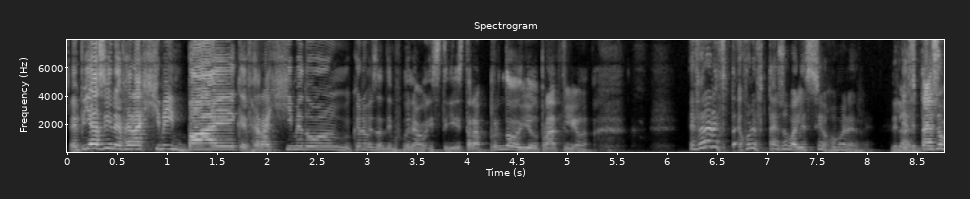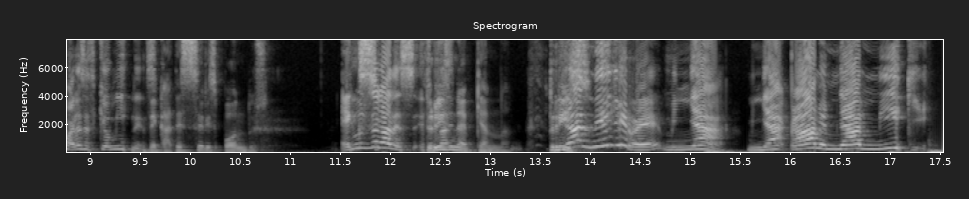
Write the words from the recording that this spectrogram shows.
Επιάς είναι φέρα χι με η Μπάεκ, φέρα χι με τον... Ποιον έπαιζαν την επόμενη αγωνιστική ύστερα πριν το ίδιο το πράτλιο. Ε, φέραν εφτά- έχουν 7 ισοπαλίες συνεχόμενες ρε. Δηλαδή- 7 ισοπαλίες σε 2 μήνες. 14 πόντους. Ποιους Έξι. δεκάδες, Τρεις εφτά- να έπιανα. Τρεις. Μια νίκη ρε, μια. Μια, κάμε μια νίκη.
